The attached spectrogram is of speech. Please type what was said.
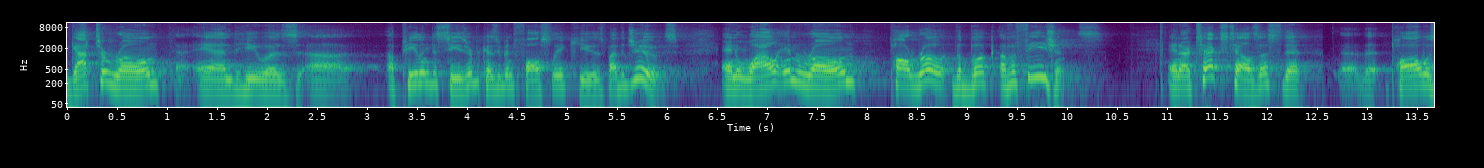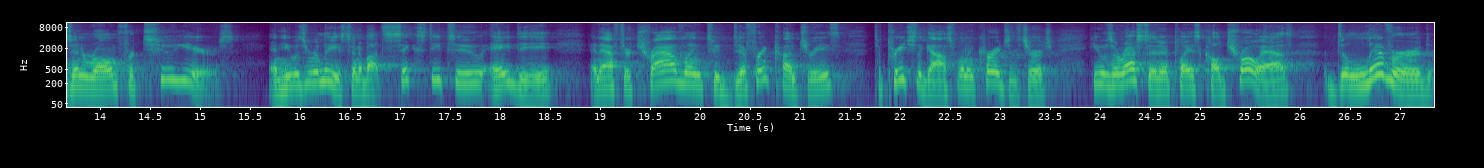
got to Rome, and he was uh, appealing to Caesar because he'd been falsely accused by the Jews. And while in Rome, Paul wrote the book of Ephesians. And our text tells us that, uh, that Paul was in Rome for two years and he was released in about 62 AD. And after traveling to different countries to preach the gospel and encourage the church, he was arrested in a place called Troas, delivered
